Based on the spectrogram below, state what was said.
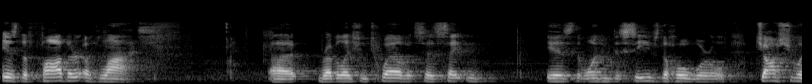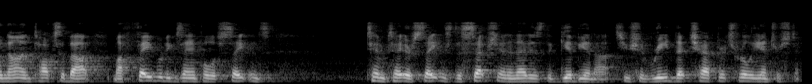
is the father of lies. Uh, Revelation 12, it says Satan is the one who deceives the whole world. Joshua 9 talks about my favorite example of Satan's temptation or Satan's deception, and that is the Gibeonites. You should read that chapter. It's really interesting.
